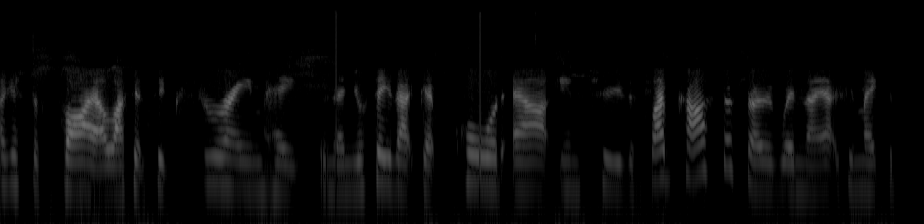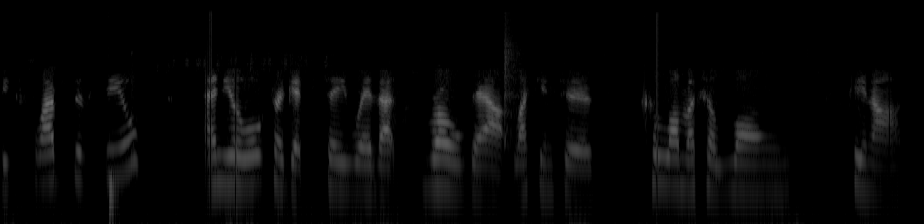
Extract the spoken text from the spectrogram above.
I guess the fire, like it's extreme heat, and then you'll see that get poured out into the slab caster. So when they actually make the big slabs of steel, and you'll also get to see where that's rolled out, like into kilometre long thinner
